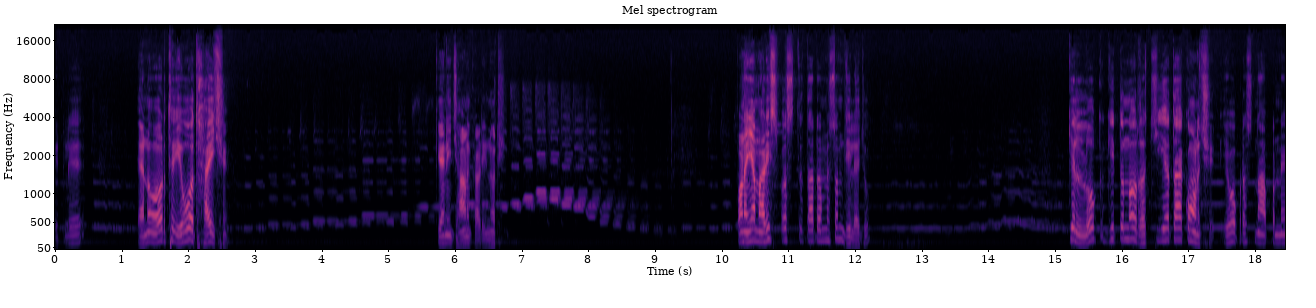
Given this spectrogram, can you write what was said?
એટલે એનો અર્થ એવો થાય છે કે એની જાણકારી નથી પણ અહીંયા મારી સ્પષ્ટતા તમે સમજી લેજો કે લોકગીતનો રચયિતા કોણ છે એવો પ્રશ્ન આપણને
